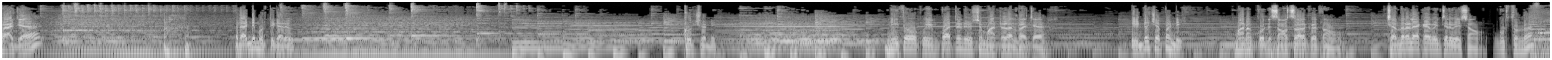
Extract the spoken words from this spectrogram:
రాజా? రండి మూర్తి గారు. కూర్చోండి. నీతో ఒక ఇంపార్టెంట్ విషయం మాట్లాడాలి రాజా. ఏంటో చెప్పండి. మనం కొన్ని సంవత్సరాల క్రితం చంద్రలేఖ వెంచర్ వేశాం. గుర్తుందా?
